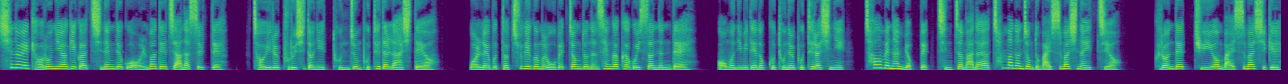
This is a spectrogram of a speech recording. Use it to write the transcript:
신우의 결혼 이야기가 진행되고 얼마 되지 않았을 때 저희를 부르시더니 돈 좀 보태달라 하시대요. 원래부터 축의금을 500 정도는 생각하고 있었는데 어머님이 대놓고 돈을 보태라시니 처음엔 한 몇백, 진짜 많아야 천만 원 정도 말씀하시나 했지요. 그런데 뒤이어 말씀하시길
